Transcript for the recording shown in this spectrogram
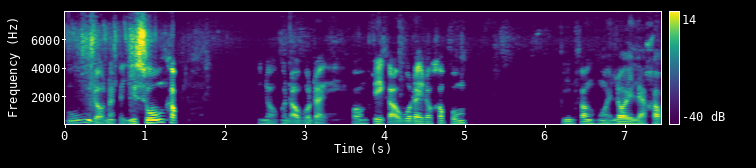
อู้ดอกนั่นก็ยู่สูงครับ พี่น้องเพิ่นเอาบ่ได้พร้อมเตก็เอาบ่ได้ดอกครับผมปีนฟังหวยลอยแหละครับ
